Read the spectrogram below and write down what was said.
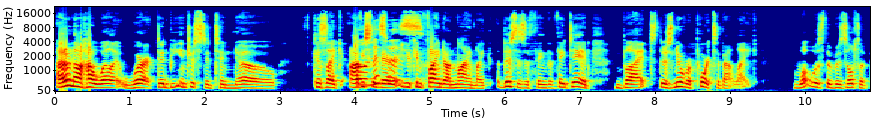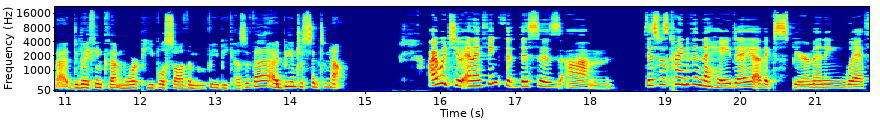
I don't know how well it worked. I'd be interested to know because, like, obviously, well, there was... you can find online like this is a thing that they did, but there's no reports about like what was the result of that. Do they think that more people saw the movie because of that? I'd be interested to know. I would too, and I think that this is um this was kind of in the heyday of experimenting with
